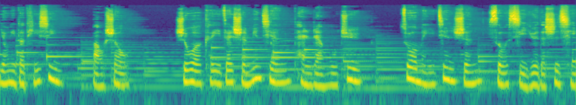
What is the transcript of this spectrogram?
有你的提醒、保守，使我可以在神面前坦然无惧。做每一件神所喜悦的事情，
